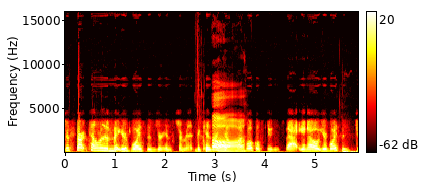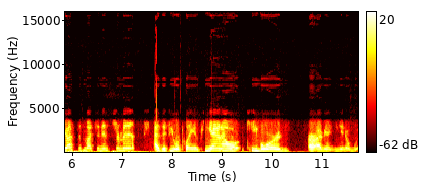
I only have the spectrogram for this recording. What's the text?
just start telling them that your voice is your instrument because I tell my vocal students that, you know, your voice is just as much an instrument as if you were playing piano, keyboards, or I mean, you know,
